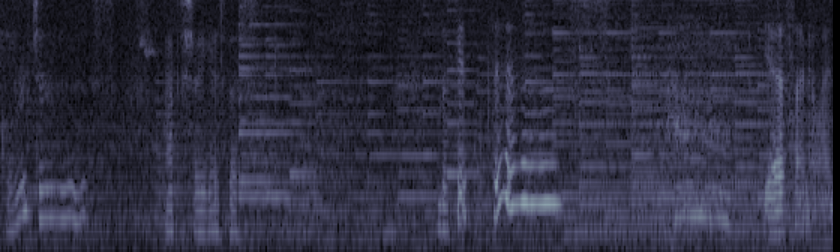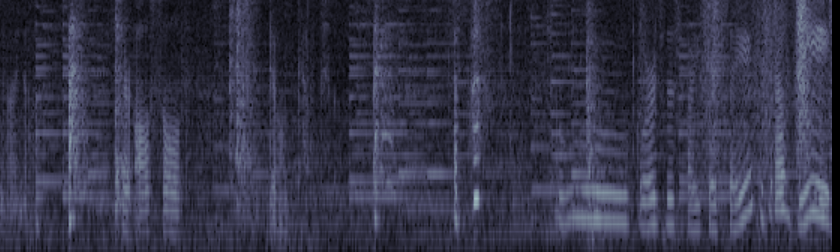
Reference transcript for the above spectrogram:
Gorgeous. I have to show you guys this. Look at this. Yes, I know, I know, I know. They're all sold. Don't touch them. Ooh, gorgeous ficus, eh? Look at how big.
